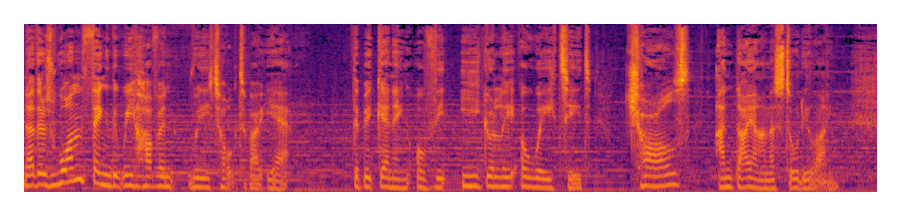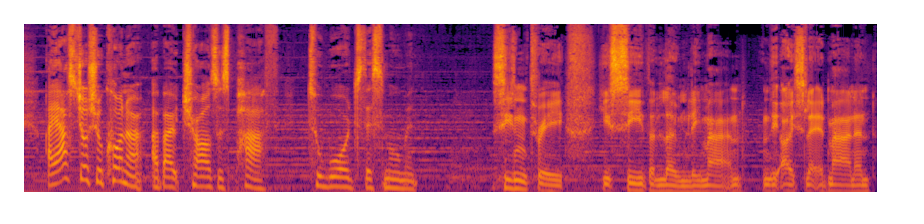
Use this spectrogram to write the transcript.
Now, there's one thing that we haven't really talked about yet the beginning of the eagerly awaited Charles and Diana storyline. I asked Josh O'Connor about Charles's path towards this moment. Season three, you see the lonely man and the isolated man. And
